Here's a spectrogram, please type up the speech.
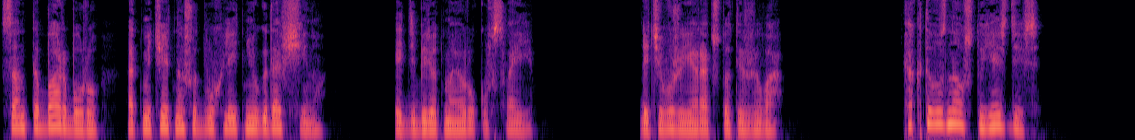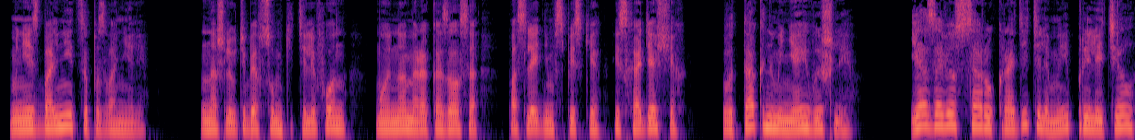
в Санта-Барбару отмечать нашу двухлетнюю годовщину. Эдди берет мою руку в свои. Для чего же я рад, что ты жива? Как ты узнал, что я здесь? Мне из больницы позвонили. Нашли у тебя в сумке телефон, мой номер оказался последним в списке исходящих. Вот так на меня и вышли. Я завез Сару к родителям и прилетел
